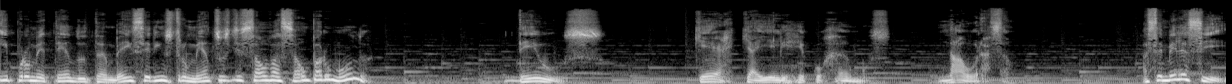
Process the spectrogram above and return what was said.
e prometendo também ser instrumentos de salvação para o mundo. Deus quer que a Ele recorramos na oração. Assemelha-se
